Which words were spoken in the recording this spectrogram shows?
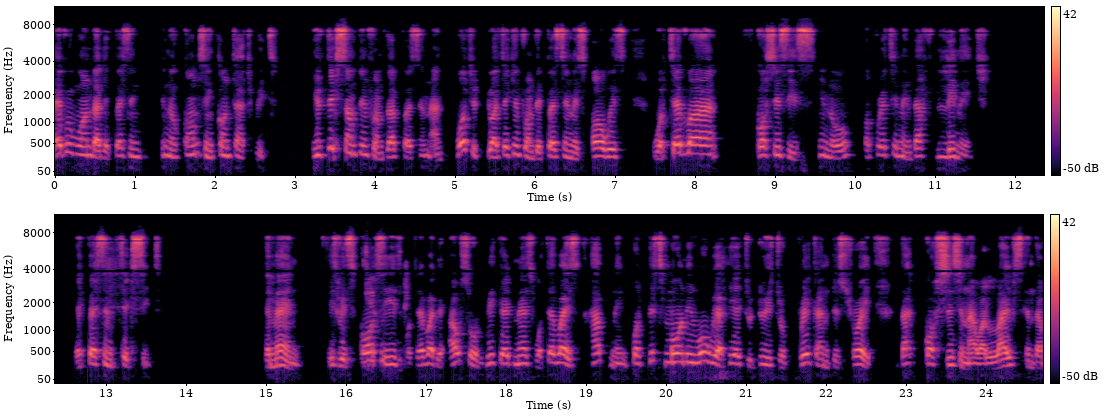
everyone that a person, you know, comes in contact with, you take something from that person, and what you are taking from the person is always whatever causes is, you know, operating in that lineage. A person takes it. Amen. It's with causes, whatever the household wickedness, whatever is happening. But this morning, what we are here to do is to break and destroy that causes in our lives in the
